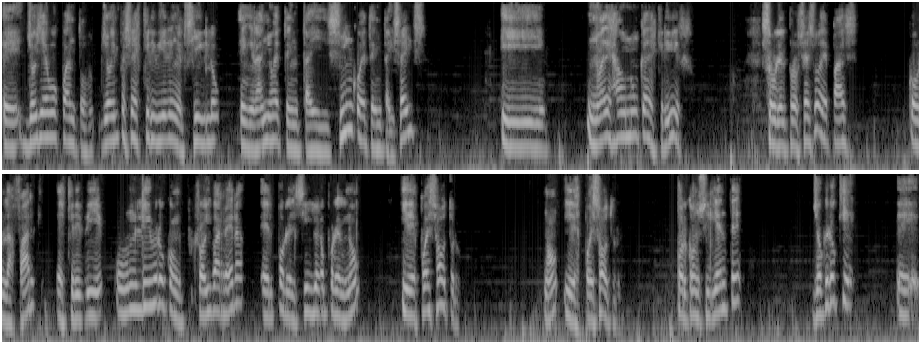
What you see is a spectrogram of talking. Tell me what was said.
eh, yo llevo cuánto, yo empecé a escribir en el siglo, en el año 75, 76, y no he dejado nunca de escribir. Sobre el proceso de paz con la FARC, escribí un libro con Roy Barrera, él por el sí, yo por el no, y después otro, ¿no? Y después otro. Por consiguiente, yo creo que eh,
